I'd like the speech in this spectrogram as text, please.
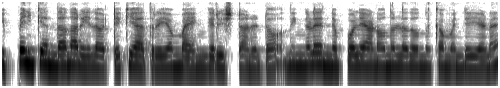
ഇപ്പം എനിക്ക് എന്താണെന്നറിയില്ല ഒറ്റയ്ക്ക് യാത്ര ചെയ്യാൻ ഭയങ്കര ഇഷ്ടമാണ് കേട്ടോ നിങ്ങൾ എന്നെപ്പോലെയാണോ എന്നുള്ളത് ഒന്ന് കമന്റ് ചെയ്യണേ.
